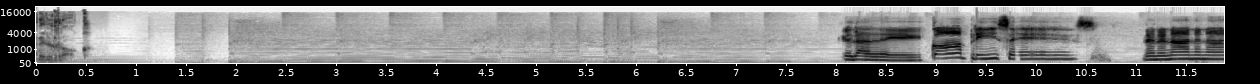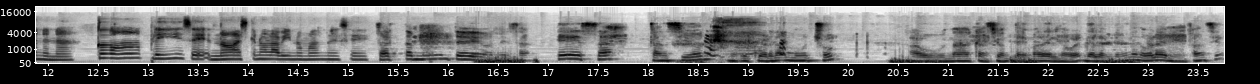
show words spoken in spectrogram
Para el rock. Es la de cómplices. Na, na, na, na, na, na, na. Cómplices. No, es que no la vi, nomás me sé. Exactamente, Vanessa. Esa canción me recuerda mucho a una canción tema del de, la- de una novela de mi infancia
